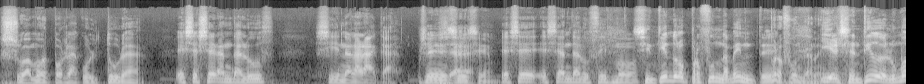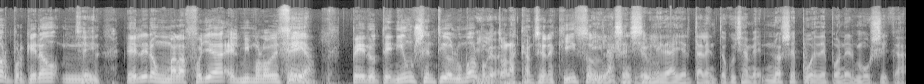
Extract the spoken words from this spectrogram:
su amor por la cultura, ese ser andaluz sin alaraca. Sí, sí, sí. Ese, ese andalucismo... Sintiéndolo profundamente. Profundamente. Y el sentido del humor, porque era, Sí. él era un malafolla, él mismo lo decía, pero tenía un sentido del humor, porque todas las canciones que hizo. y la sensibilidad y el talento. Escúchame, no se puede poner música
